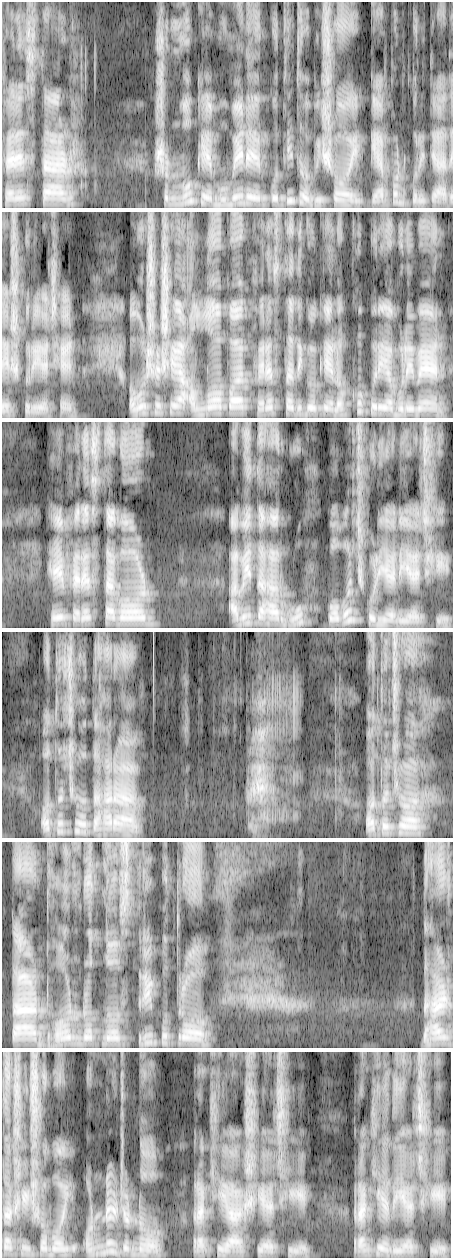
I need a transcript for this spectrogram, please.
ফেরেস্তার সম্মুখে মুমিনের কথিত বিষয় জ্ঞাপন করিতে আদেশ করিয়াছেন। অবশেষে আল্লাহ পাক ফেরেস্তাদিগকে লক্ষ্য করিয়া বলিবেন, হে ফেরেস্তাগণ আমি তাহার রুখ কবচ করিয়া নিয়াছি, অথচ তাহারা, অথচ তার ধন রত্ন স্ত্রীপুত্র দাসদাসী সবই অন্যের জন্য রাখিয়া আসিয়াছি, রাখিয়া দিয়াছি।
